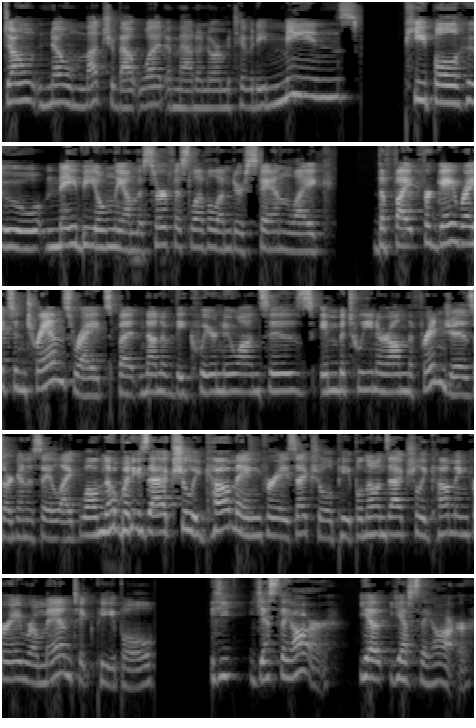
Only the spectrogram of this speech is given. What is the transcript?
don't know much about what normativity means, people who maybe only on the surface level understand, like, the fight for gay rights and trans rights, but none of the queer nuances in between or on the fringes are going to say, like, well, nobody's actually coming for asexual people. No one's actually coming for aromantic people. He, yes, they are. Yeah, yes, they are.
